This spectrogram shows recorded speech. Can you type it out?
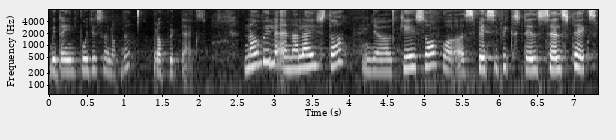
with the imposition of the profit tax. Now, we will analyze the uh, case of uh, specific sales tax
